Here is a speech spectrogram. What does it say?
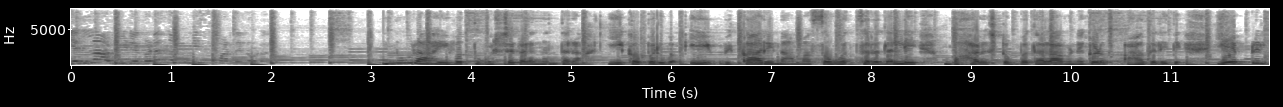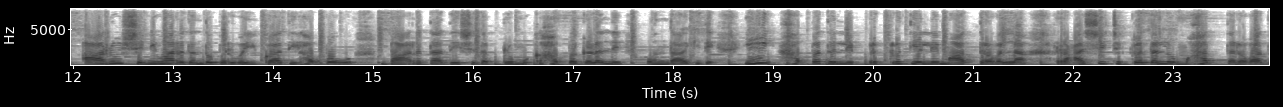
赢了。ಇನ್ನೂರ ಐವತ್ತು ವರ್ಷಗಳ ನಂತರ ಈಗ ಬರುವ ಈ ವಿಕಾರಿ ನಾಮ ಸಂವತ್ಸರದಲ್ಲಿ ಬಹಳಷ್ಟು ಬದಲಾವಣೆಗಳು ಆಗಲಿದೆ. ಏಪ್ರಿಲ್ ಆರು ಶನಿವಾರದಂದು ಬರುವ ಯುಗಾದಿ ಹಬ್ಬವು ಭಾರತ ದೇಶದ ಪ್ರಮುಖ ಹಬ್ಬಗಳಲ್ಲಿ ಒಂದಾಗಿದೆ. ಈ ಹಬ್ಬದಲ್ಲಿ ಪ್ರಕೃತಿಯಲ್ಲಿ ಮಾತ್ರವಲ್ಲ, ರಾಶಿ ಚಕ್ರದಲ್ಲೂ ಮಹತ್ತರವಾದ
